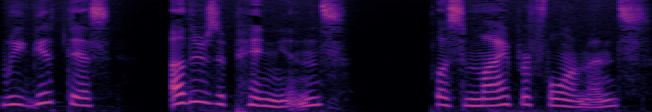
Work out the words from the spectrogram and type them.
we get this others' opinions plus my performance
